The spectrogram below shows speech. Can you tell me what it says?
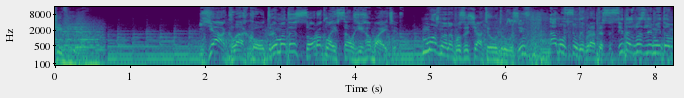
ТВ. Як легко отримати 40 лайфстайл гігабайтів? Можна напозичати у друзів або всюди брати сусіда з безлімітом.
